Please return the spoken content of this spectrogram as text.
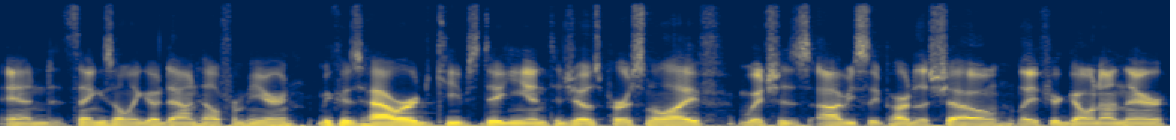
And things only go downhill from here because Howard keeps digging into Joe's personal life, which is obviously part of the show. Like, if you're going on there,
